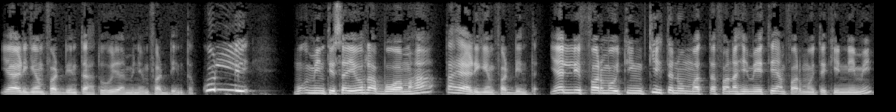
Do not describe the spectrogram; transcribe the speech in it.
يا رجن فردين تحته يا من فردين كل مؤمن تسيوه لبوا ومها ته يا رجن فردين يلي فرموتين كيه تنم متفنا هميتهم فرموتك النمي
